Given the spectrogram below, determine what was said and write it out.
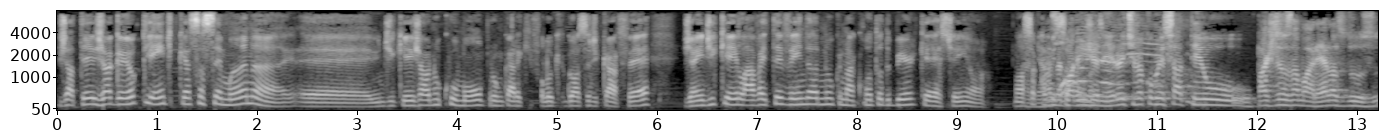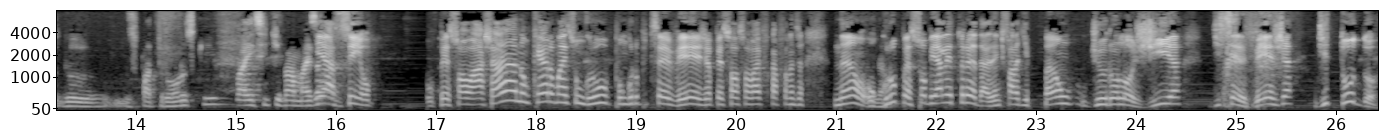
já, te, já ganhou cliente, porque essa semana é, eu indiquei já no Kumon para um cara que falou que gosta de café. Já indiquei lá, vai ter venda no, na conta do Beercast, hein, ó. Nossa Aliás, comissão. Agora em janeiro a gente vai começar a ter o, o páginas amarelas dos, do, dos patronos que vai incentivar mais a. E assim, o, o pessoal acha, ah, não quero mais um grupo, um grupo de cerveja, o pessoal só vai ficar falando assim. Não, o não. grupo é sobre aleatoriedade. A gente fala de pão, de urologia, de cerveja, de tudo.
